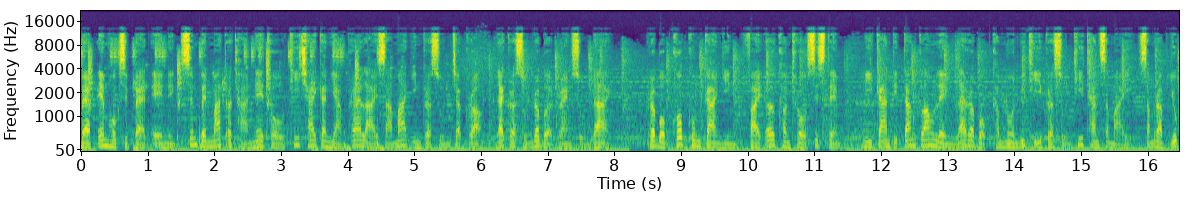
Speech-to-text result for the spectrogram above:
แบบ M68A1 ซึ่งเป็นมาตรฐานเนโตที่ใช้กันอย่างแพร่หลายสามารถยิงกระสุนจากเกราะและกระสุนระเบิดแรงสูงได้ ระบบควบคุมการยิง Fire Control System มีการติดตั้งกล้องเล็งและระบบคำนวณวิธีกระสุนที่ทันสมัยสำหรับยุค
